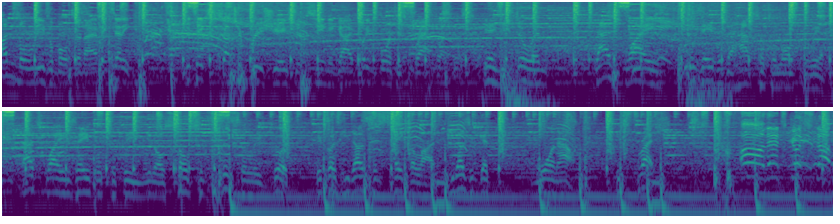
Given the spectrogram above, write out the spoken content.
Unbelievable tonight. I mean, Teddy, he takes such appreciation seeing a guy putting forth his craft like this. Yeah, you do, and that's why he's able to have such a long career. That's why he's able to be, you know, so consistently good because he doesn't take a lot. He doesn't get worn out. He's fresh. Oh, that's good stuff.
